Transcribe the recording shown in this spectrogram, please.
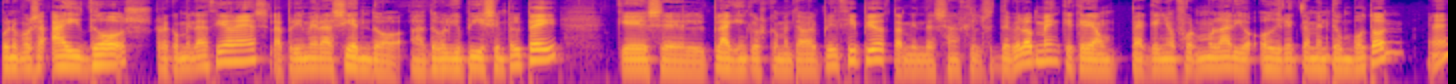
Bueno, pues hay dos recomendaciones. La primera siendo WP Simple Pay, que es el plugin que os comentaba al principio, también de Angels Development, que crea un pequeño formulario o directamente un botón. ¿eh?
